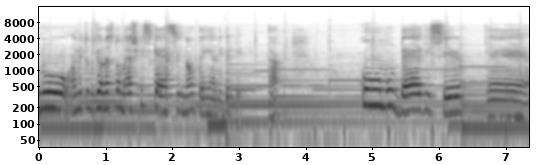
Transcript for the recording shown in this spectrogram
no âmbito de violência doméstica, esquece, não tem ANPP. Tá? Como deve ser é,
